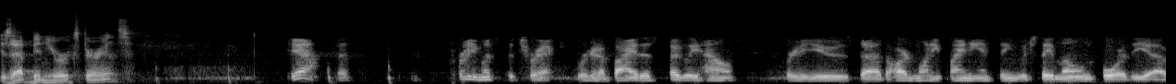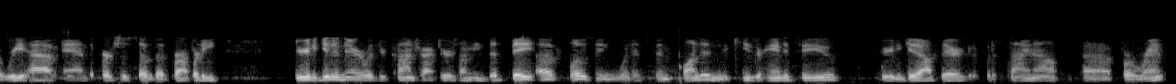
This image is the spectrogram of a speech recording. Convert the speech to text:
has that been your experience? Yeah, that's pretty much the trick. We're going to buy this ugly house. We're going to use uh, the hard money financing, which they loan for the uh, rehab and the purchase of the property. You're going to get in there with your contractors. I mean, the day of closing, when it's been funded and the keys are handed to you, you're going to get out there, you're going to put a sign out uh, for rent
